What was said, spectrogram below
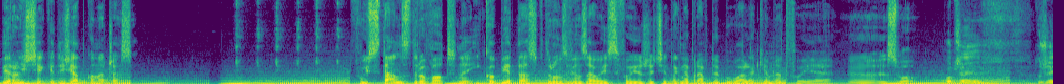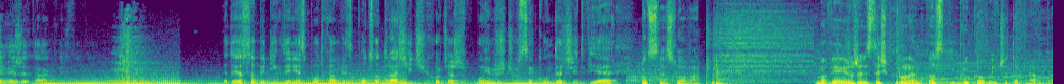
Obieraliście kiedyś jabłko na czas? Twój stan zdrowotny i kobieta, z którą związałeś swoje życie, tak naprawdę była lekiem na twoje y, zło. Poczy- w dużej mierze tak. Ja tej osoby nigdy nie spotkam, więc po co tracić chociaż w moim życiu sekundę czy dwie? Mocne słowa. Mawiają, że jesteś królem kostki brukowej, czy to prawda?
